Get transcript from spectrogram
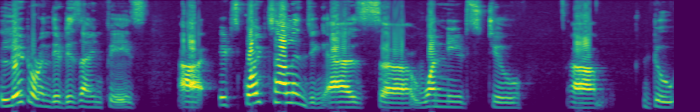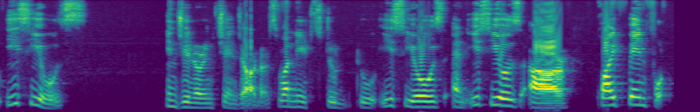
later in the design phase, uh, it's quite challenging as uh, one needs to um, do ECOs, engineering change orders. One needs to do ECOs and ECOs are quite painful.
